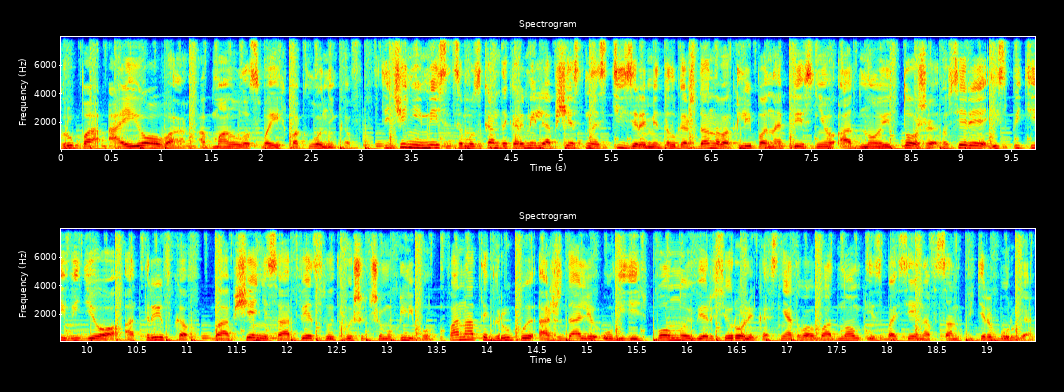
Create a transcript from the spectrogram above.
Группа Айова обманула своих поклонников. В течение месяца музыканты кормили общественность тизерами долгожданного клипа на песню «Одно и то же», но серия из пяти видео отрывков вообще не соответствует вышедшему клипу. Фанаты группы ожидали увидеть полную версию ролика, снятого в одном из бассейнов Санкт-Петербурга.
